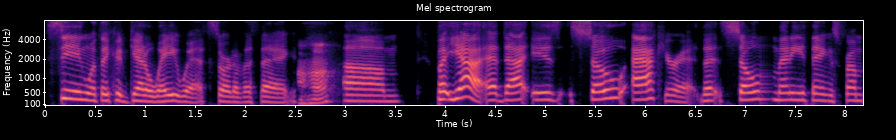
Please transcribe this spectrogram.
seeing what they could get away with sort of a thing uh-huh um but yeah uh, that is so accurate that so many things from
